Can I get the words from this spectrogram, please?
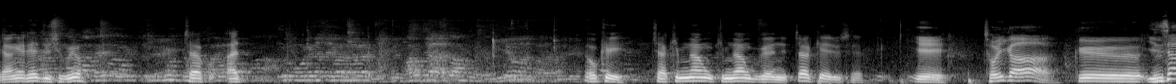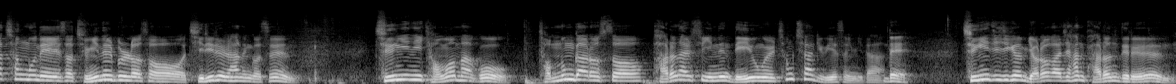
양해를 해 주시고요. 자, 아, 오케이. 자, 김남, 김남국 의원님, 짧게 해주세요. 예, 저희가 그 인사청문회에서 증인을 불러서 질의를 하는 것은 증인이 경험하고 전문가로서 발언할 수 있는 내용을 청취하기 위해서입니다. 네. 증인이 지금 여러 가지 한 발언들은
